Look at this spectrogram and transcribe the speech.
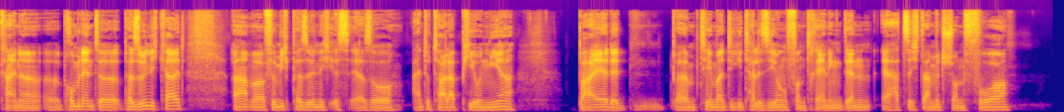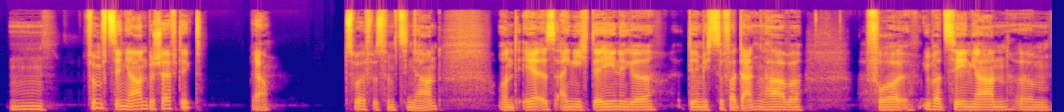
keine äh, prominente Persönlichkeit, aber für mich persönlich ist er so ein totaler Pionier bei der, beim Thema Digitalisierung von Training, denn er hat sich damit schon vor hm, 15 Jahren beschäftigt. Ja, 12 bis 15 Jahren. Und er ist eigentlich derjenige, dem ich zu verdanken habe, vor über zehn Jahren ähm,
